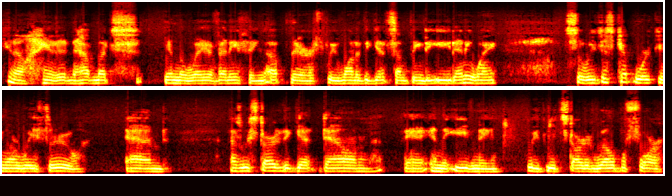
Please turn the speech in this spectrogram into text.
you know, it didn't have much in the way of anything up there if we wanted to get something to eat anyway. So we just kept working our way through. And as we started to get down eh, in the evening, we'd, we'd started well before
